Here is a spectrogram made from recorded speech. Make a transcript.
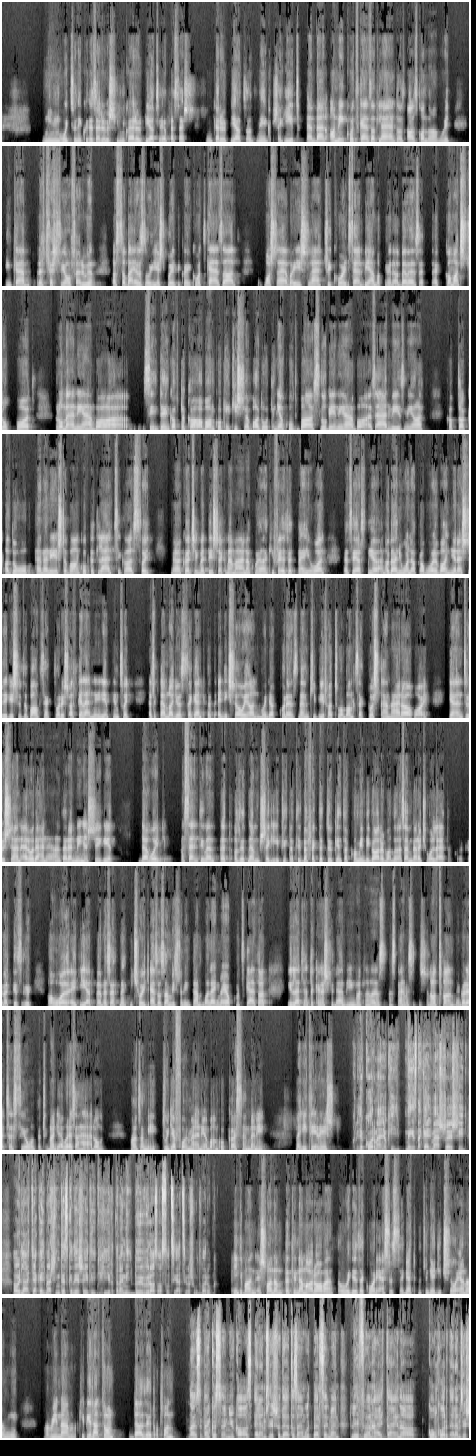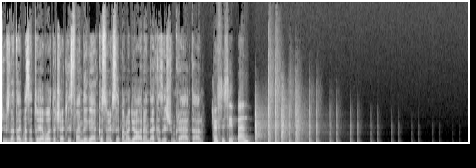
úgy tűnik, hogy az erős munkaerőpiac, vagy a feszes munkaerőpiac az még segít. Ebben ami kockázat lehet, az azt gondolom, hogy inkább recesszión felül a szabályozói és politikai kockázat, mostanában is látszik, hogy Szerbiában például bevezettek kamatstoppot, Romániába szintén kaptak a bankok egy kisebb adót a nyakukba, Szlovéniába az árvíz miatt, kaptak adó emelést a bankok, tehát látszik az, hogy a költségvetések nem állnak olyan kifejezetten jól, ezért nyilván oda nyúlnak, ahol van nyereség, és ez a bankszektor. És azt kell látni egyébként, hogy ezek nem nagy összegek, tehát egyik se olyan, hogy akkor ez nem kibírható a bankszektor számára, vagy jelentősen erodálná az eredményességét, de hogy a szentimentet azért nem segíti, tehát hogy befektetőként akkor mindig arra gondol az ember, hogy hol lehet akkor a következő ahol egy ilyet bevezetnek. Úgyhogy ez az, ami szerintem a legnagyobb kockázat, illetve hát a kereskedelmi ingatlan az, az természetesen ott van, meg a recesszió, tehát nagyjából ez a három az, ami tudja formálni a bankokkal szembeni megítélést. Akkor így a kormányok így néznek egymásra, és így, ahogy látják egymás intézkedéseit, így hirtelen így bővül az asszociációs udvaruk. Így van, és mondom, tehát nem arról van szó, hogy ezek óriás összegek, tehát ugye egyik se olyan, ami, ami nem kibírható, de azért ott van. Nagyon szépen köszönjük az elemzésedet. Az elmúlt percekben Léfően High a Concord elemzési üzletek vezetője volt a checklist vendége. Köszönjük szépen, hogy a rendelkezésünkre álltál. Köszönjük szépen.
